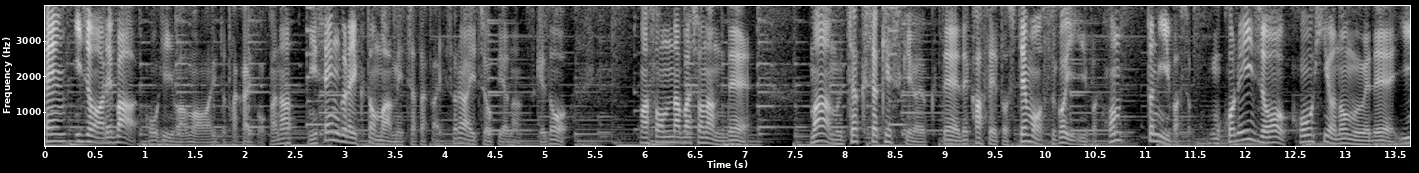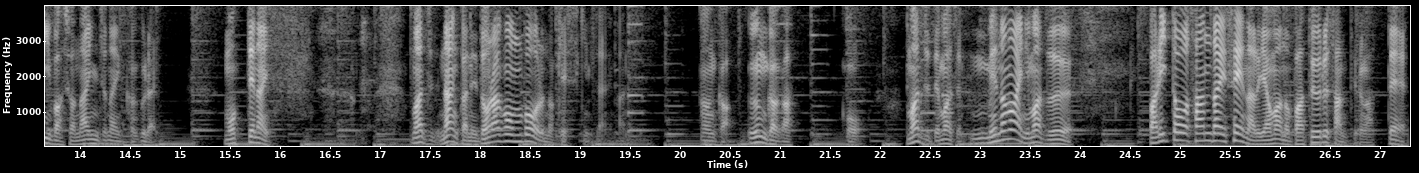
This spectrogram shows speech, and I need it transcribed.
1000以上あればコーヒーはまあ割と高い方かな。2000ぐらい行くとまあめっちゃ高い。それはエチオピアなんですけどまあそんな場所なんでまあむちゃくちゃ景色が良くてでカフェとしてもすごいいい場所。本当にいい場所。もうこれ以上コーヒーを飲む上でいい場所はないんじゃないかぐらい。持ってないっす。マジでなんかねドラゴンボールの景色みたいな感じ。なんか運河がこうマジでマジで。目の前にまずバリ島三大聖なる山のバトゥール山っていうのがあって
